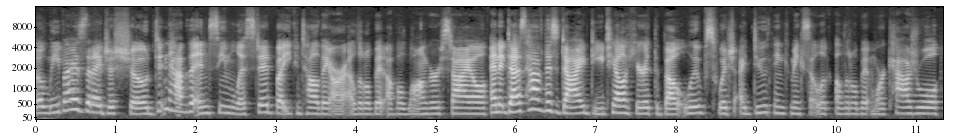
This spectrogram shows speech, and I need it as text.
The Levi's that I just showed didn't have the inseam listed, but you can tell they are a little bit of a longer style. And it does have this dye detail here at the belt loops, which I do think makes it look a little bit more casual.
